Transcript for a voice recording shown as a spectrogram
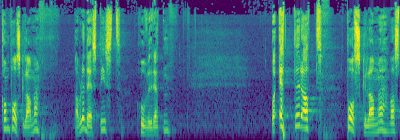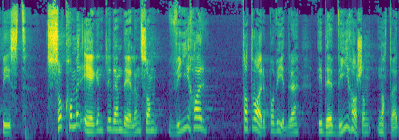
kom påskelammet. Da ble det spist. Hovedretten. Og etter at påskelammet var spist, så kommer egentlig den delen som vi har tatt vare på videre i det vi har som nattverd.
